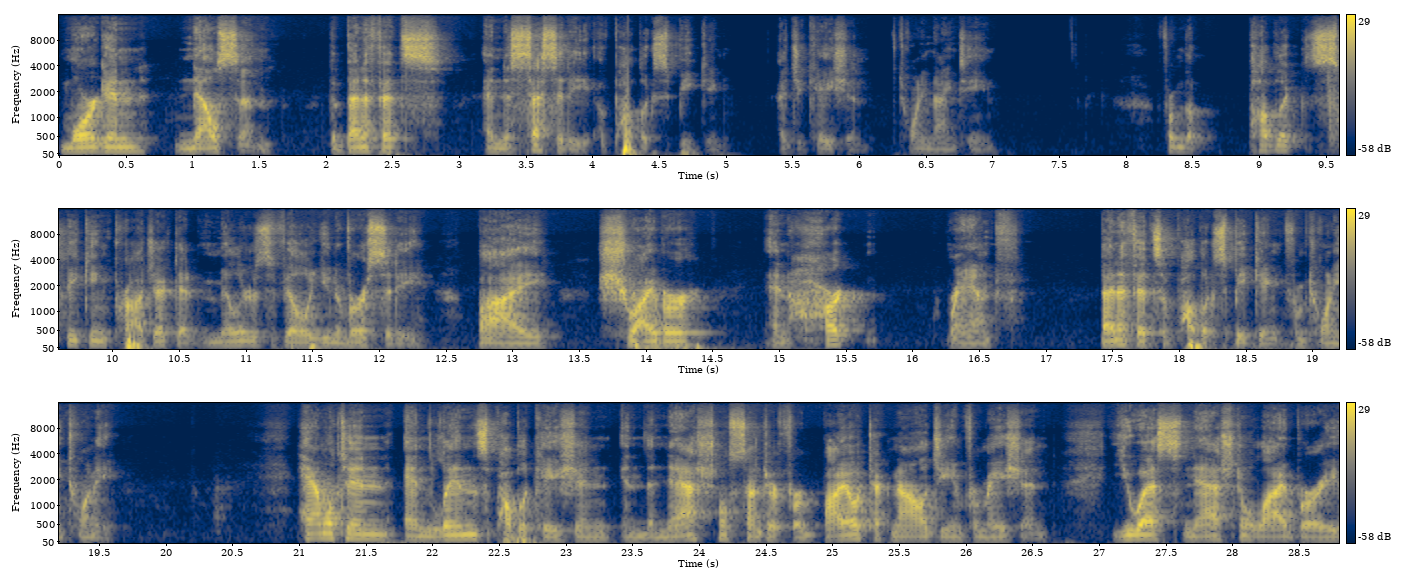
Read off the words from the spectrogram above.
Morgan Nelson, The Benefits and Necessity of Public Speaking Education, 2019. From the Public Speaking Project at Millersville University by Schreiber and Hartranft, Benefits of Public Speaking from 2020. Hamilton and Lynn's publication in the National Center for Biotechnology Information, U.S. National Library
